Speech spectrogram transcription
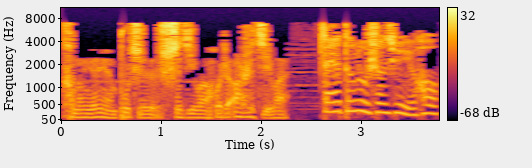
可能远远不止十几万或者二十几万。大家登录上去以后，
